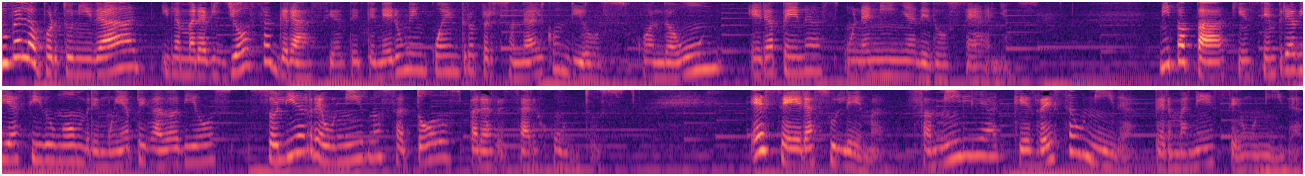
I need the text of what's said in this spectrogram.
Tuve la oportunidad y la maravillosa gracia de tener un encuentro personal con Dios cuando aún era apenas una niña de 12 años. Mi papá, quien siempre había sido un hombre muy apegado a Dios, solía reunirnos a todos para rezar juntos. Ese era su lema, familia que reza unida, permanece unida.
